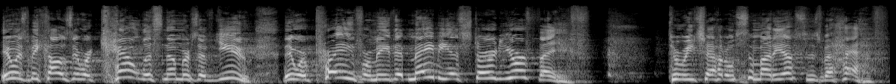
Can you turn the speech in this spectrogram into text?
It was because there were countless numbers of you that were praying for me that maybe it stirred your faith to reach out on somebody else's behalf.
